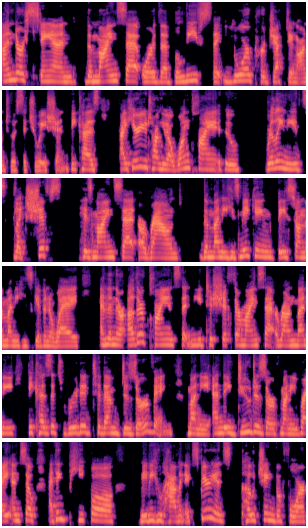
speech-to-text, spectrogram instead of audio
understand the mindset or the beliefs that you're projecting onto a situation. Because I hear you talking about one client who really needs, like, shifts his mindset around the money he's making based on the money he's given away. And then there are other clients that need to shift their mindset around money because it's rooted to them deserving money and they do deserve money, right? And so I think people maybe who haven't experienced coaching before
